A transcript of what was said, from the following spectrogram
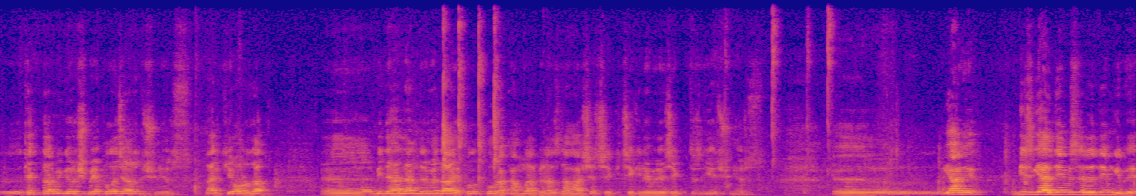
e, tekrar bir görüşme yapılacağını düşünüyoruz. Belki orada e, bir değerlendirme daha yapılıp bu rakamlar biraz daha aşağı çek- çekilebilecektir diye düşünüyoruz. E, yani biz geldiğimizde dediğim gibi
